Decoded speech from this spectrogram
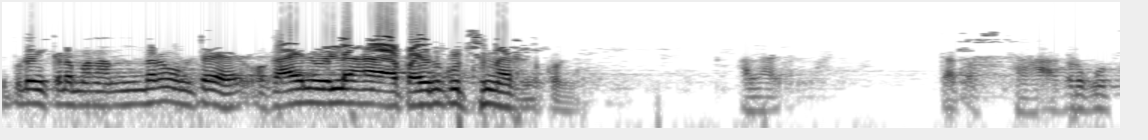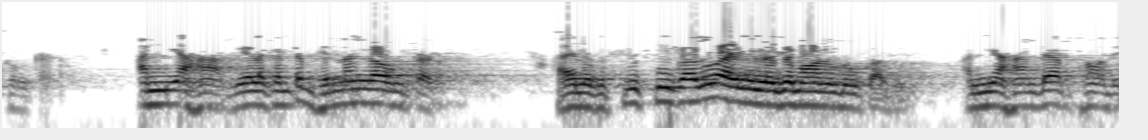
ఇప్పుడు ఇక్కడ మనందరం ఉంటే ఒక ఆయన వెళ్ళి ఆ పైన కూర్చున్నారు అనుకోండి. అలాగనమాట. తటస్థ అక్కడ కూర్చుంటాడు. అన్య వీళ్ళకంటే భిన్నంగా ఉంటాడు. ఆయన ఋత్విక్కు కాదు ఆయన యజమానుడు కాదు. అన్య అంటే అర్థం అది.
